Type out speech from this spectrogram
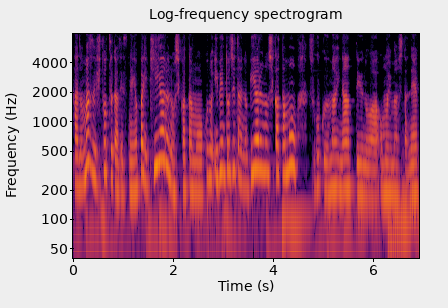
あのまず一つがですねやっぱり PR の仕方もこのイベント自体の PR の仕方もすごくうまいなっていうのは思いましたね。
